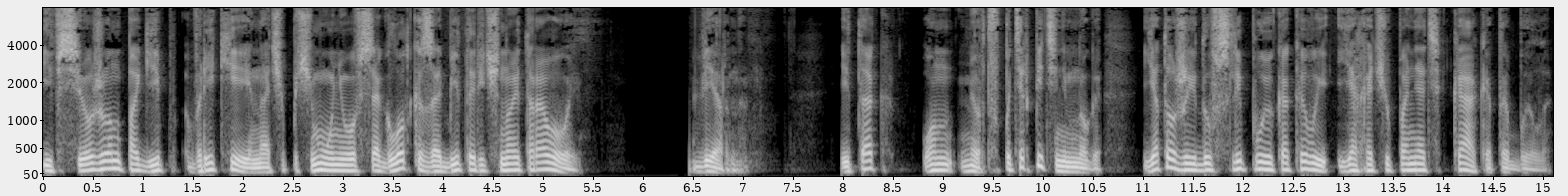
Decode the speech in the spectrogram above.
И все же он погиб в реке, иначе почему у него вся глотка забита речной травой?» «Верно. Итак, он мертв. Потерпите немного. Я тоже иду вслепую, как и вы. Я хочу понять, как это было.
